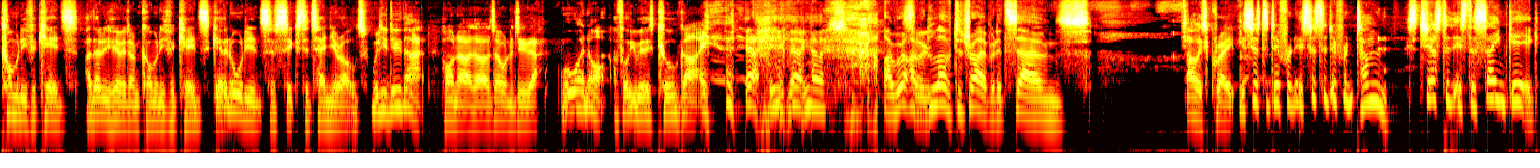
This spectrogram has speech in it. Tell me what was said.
comedy for kids? I don't know if you've ever done comedy for kids. Get an audience of six to ten year olds. Will you do that? Oh no, no, I don't want to do that. Well, why not? I thought you were this cool guy. You know? I would- I would love to try but it sounds Oh, it's great. It's just a different. It's just a different tone. It's just. It's the same gig.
